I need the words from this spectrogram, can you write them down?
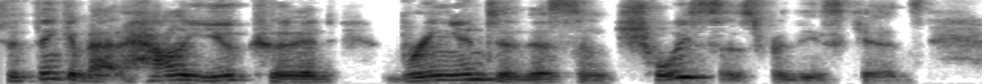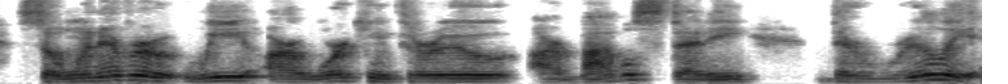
to think about how you could bring into this some choices for these kids. So, whenever we are working through our Bible study, they're really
